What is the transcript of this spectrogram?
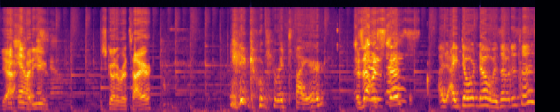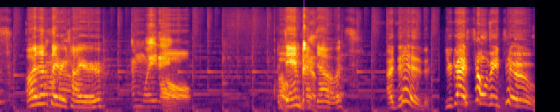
Yeah. Back. How do you just go to retire? Go to retire. Is that what it says? I, I don't know. Is that what it says? Oh, it doesn't say Uh, retire. I'm waiting. Oh, Oh, Dan backed damn. out. I did. You guys told me to.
